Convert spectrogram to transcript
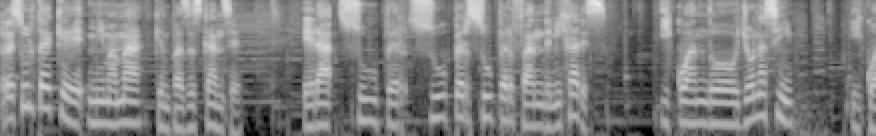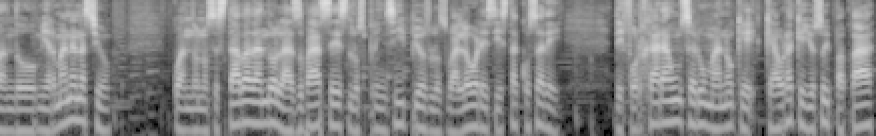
Resulta que mi mamá, que en paz descanse, era súper, súper, súper fan de Mijares. Y cuando yo nací y cuando mi hermana nació, cuando nos estaba dando las bases, los principios, los valores y esta cosa de, de forjar a un ser humano que, ahora que yo soy papá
